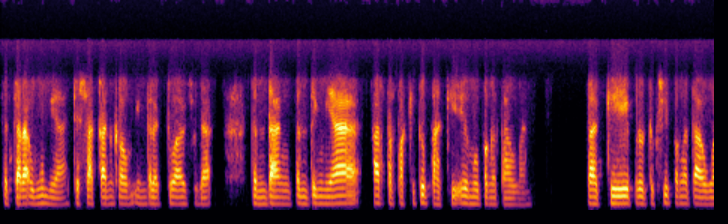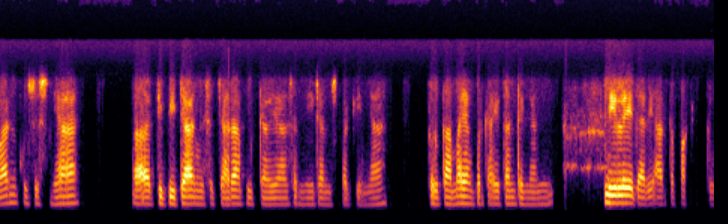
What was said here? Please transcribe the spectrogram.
secara umum ya. Desakan kaum intelektual juga tentang pentingnya artefak itu bagi ilmu pengetahuan. Bagi produksi pengetahuan khususnya uh, di bidang sejarah budaya seni dan sebagainya terutama yang berkaitan dengan nilai dari artefak itu.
